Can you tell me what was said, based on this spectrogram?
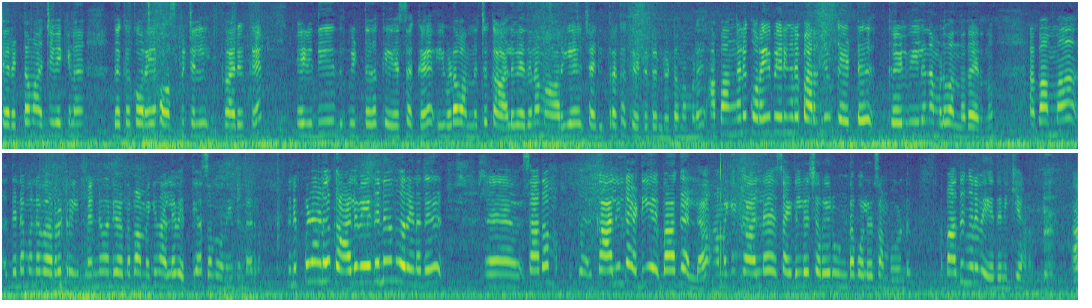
ചിരട്ട മാറ്റി വെക്കണ ഇതൊക്കെ കുറേ ഹോസ്പിറ്റൽക്കാരൊക്കെ എഴുതി വിട്ട കേസൊക്കെ ഇവിടെ വന്നിട്ട് കാലുവേദന മാറിയ ചരിത്രമൊക്കെ കേട്ടിട്ടുണ്ട് കേട്ടോ നമ്മൾ അപ്പം അങ്ങനെ കുറേ പേര് ഇങ്ങനെ പറഞ്ഞു കേട്ട് കേൾവിയിൽ നമ്മൾ വന്നതായിരുന്നു. അപ്പം അമ്മ ഇതിന്റെ മുന്നേ വേറൊരു ട്രീറ്റ്മെന്റിന് വേണ്ടി വന്നപ്പോൾ അമ്മയ്ക്ക് നല്ല വ്യത്യാസം തോന്നിയിട്ടുണ്ടായിരുന്നു. പിന്നെ ഇപ്പോഴാണ് കാലുവേദന എന്ന് പറയണത് സാധാ കാലിന്റെ അടി ഭാഗമല്ല അമ്മയ്ക്ക് കാലിന്റെ സൈഡിൽ ചെറിയൊരു ഉണ്ട പോലെ ഒരു സംഭവം സംഭവമുണ്ട്. അപ്പൊ അതിങ്ങനെ വേദനിക്കുകയാണ്. ആ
